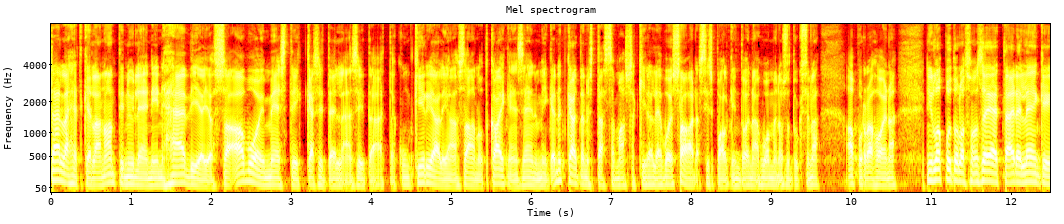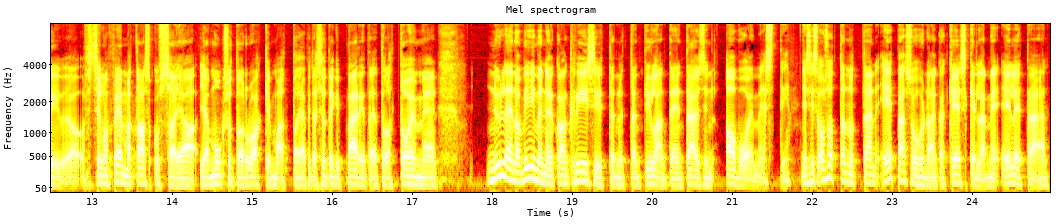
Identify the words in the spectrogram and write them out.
tällä hetkellä on Antti Nylenin häviö, jossa avoimesti käsitellään sitä, että kun kirjailija on saanut kaiken sen, minkä nyt käytännössä tässä maassa kirjailija voi saada, siis palkintoina ja huomenosoituksena, apurahoina, niin lopputulos on se, että edelleenkin silloin Femma taskussa ja, ja muksut on ruokkimatta ja pitäisi jotenkin pärjätä ja tulla toimeen Nylen on viimeinen, joka on kriisiyttänyt tämän tilanteen täysin avoimesti. Ja siis osoittanut tämän epäsuhdan, jonka keskellä me eletään.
